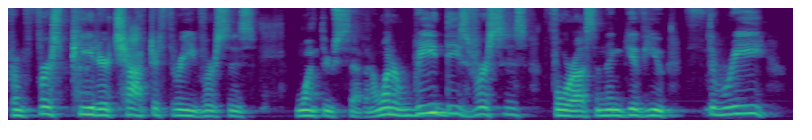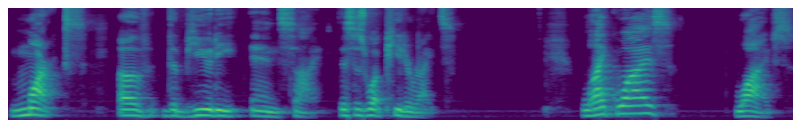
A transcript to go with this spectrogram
from 1 Peter chapter 3 verses 1 through 7. I want to read these verses for us and then give you three marks of the beauty inside. This is what Peter writes. Likewise, wives,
